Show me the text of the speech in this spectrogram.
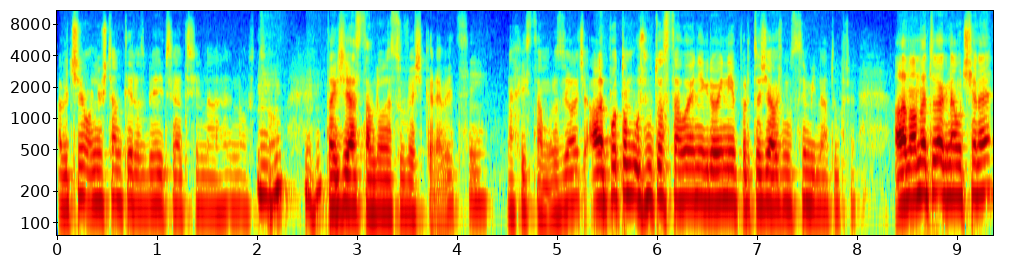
A většinou oni už tam ty rozběhy třeba tři na jednou chcou. Mhm, Takže já si tam donesu veškeré věci, nachystám rozdělač, ale potom už mu to stahuje někdo jiný, protože já už musím být na tu pře. Ale máme to tak naučené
